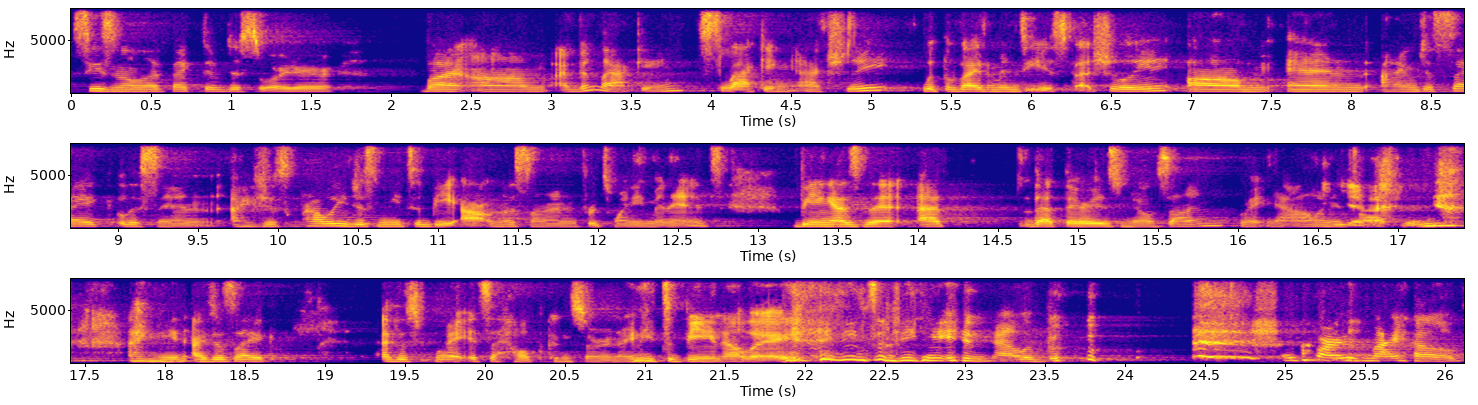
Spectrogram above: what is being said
seasonal affective disorder. But um, I've been lacking, slacking actually, with the vitamin D especially. Um, and I'm just like, listen, I just probably just need to be out in the sun for 20 minutes, being as that at that there is no sun right now, and it's yeah. all. I mean, I just like at this point, it's a health concern. I need to be in LA. I need to be in Malibu as part of my health.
